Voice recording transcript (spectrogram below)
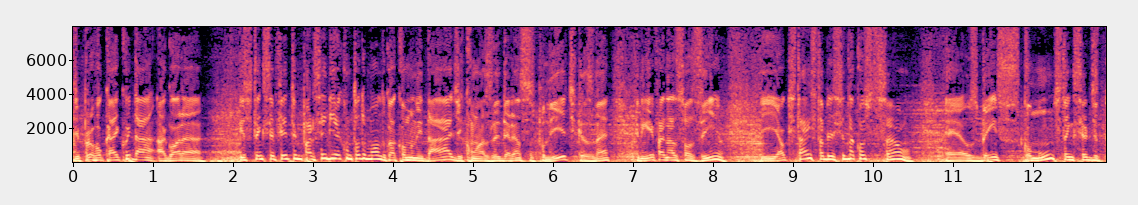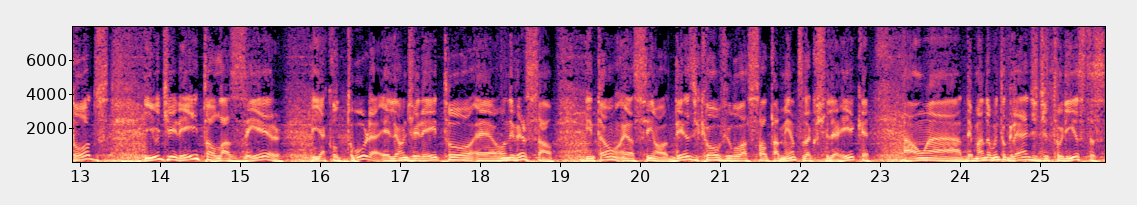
De provocar e cuidar. Agora, isso tem que ser feito em parceria com todo mundo, com a comunidade, com as lideranças políticas, né? Que ninguém faz nada sozinho. E é o que está estabelecido na Constituição. É, os bens comuns têm que ser de todos. E o direito ao lazer e à cultura, ele é um direito é, universal. Então, é assim, ó, desde que houve o assaltamento da Coxilha Rica, há uma demanda muito grande de turistas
